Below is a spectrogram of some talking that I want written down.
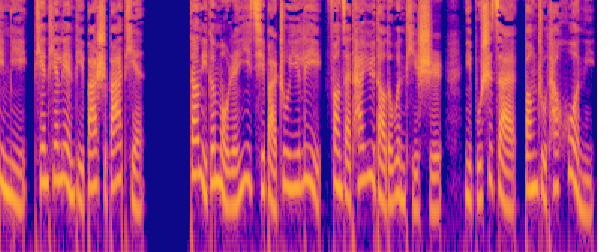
秘密天天练第八十八天。当你跟某人一起把注意力放在他遇到的问题时，你不是在帮助他或你，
